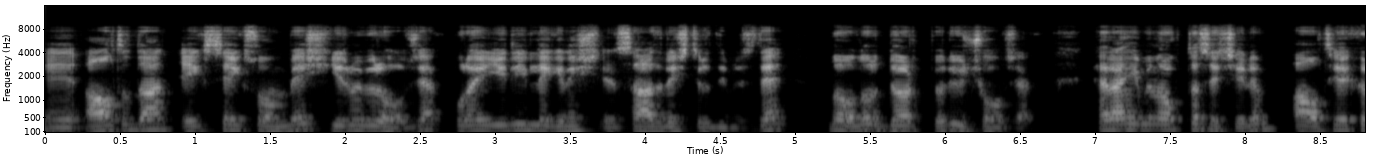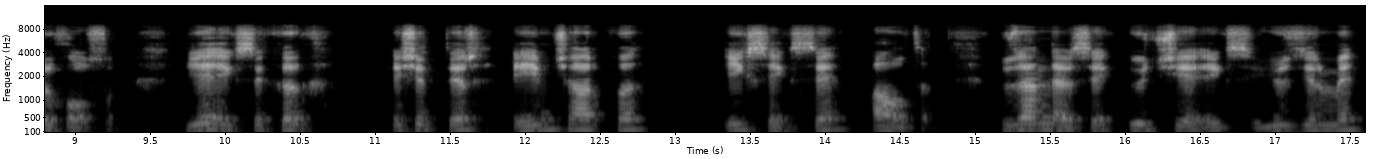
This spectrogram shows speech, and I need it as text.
E, 6'dan eksi eksi 15 21 olacak. Burayı 7 ile geniş e, sadeleştirdiğimizde ne olur? 4 bölü 3 olacak. Herhangi bir nokta seçelim. 6'ya 40 olsun. Y eksi 40 eşittir. Eğim çarpı x eksi 6. Düzenlersek 3y eksi 120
